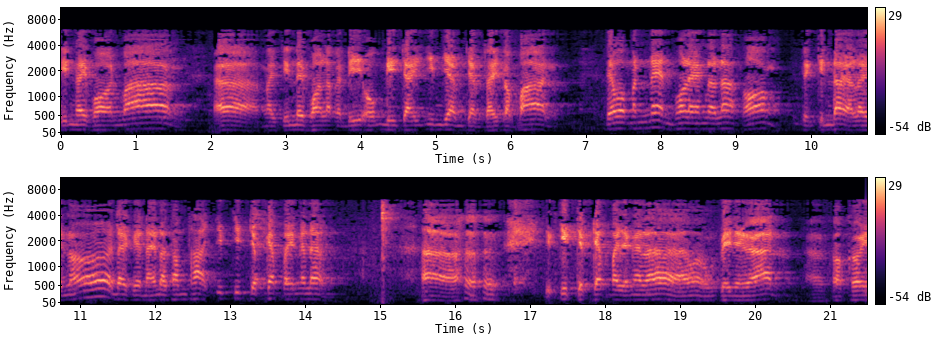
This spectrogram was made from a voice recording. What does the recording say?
สินให้พรบ้างอ่าให้สินให้พรแล้วก็ดีอกดีใจยิ้มแย้มแจ่มใสกลับบ้าน แต่ว่ามันแน่นพอแรงแล้วนะท้อง จะกินได้อะไรเนาะได้แค่ไหนเราทำท่าจิบจิบจับแกบไปงั้นนะอ่าจิบจับแกบไปอย่างนั้นละเป็นอย่างนั้นก็เคย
